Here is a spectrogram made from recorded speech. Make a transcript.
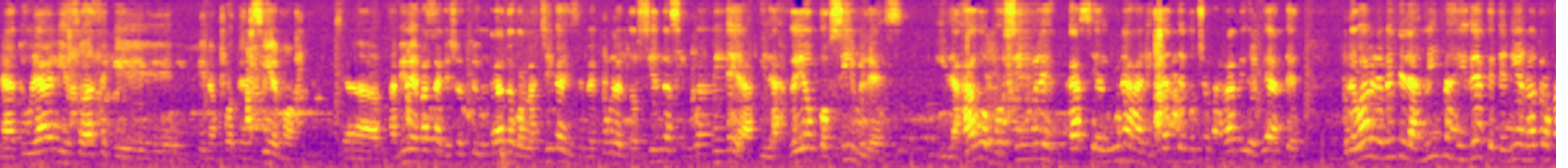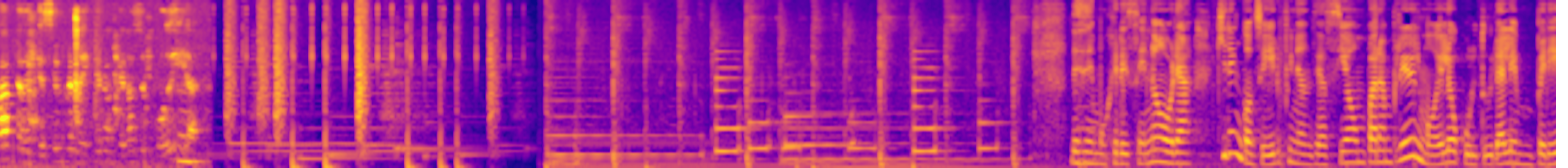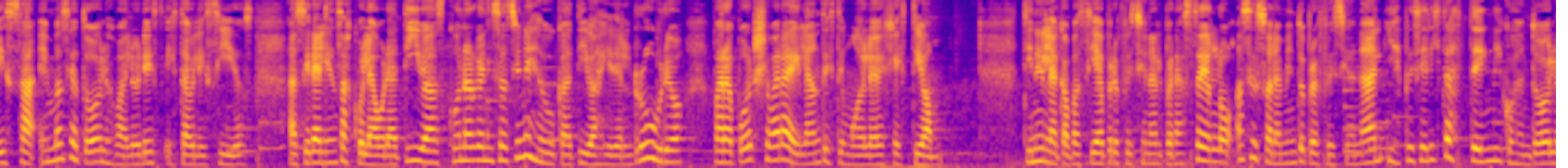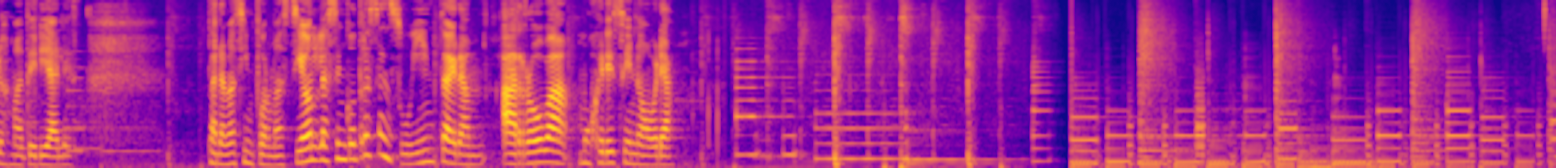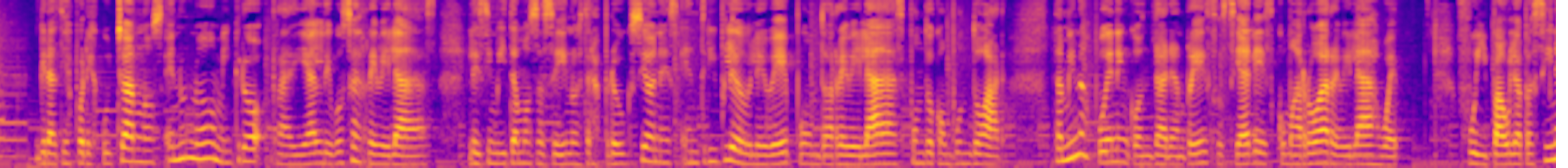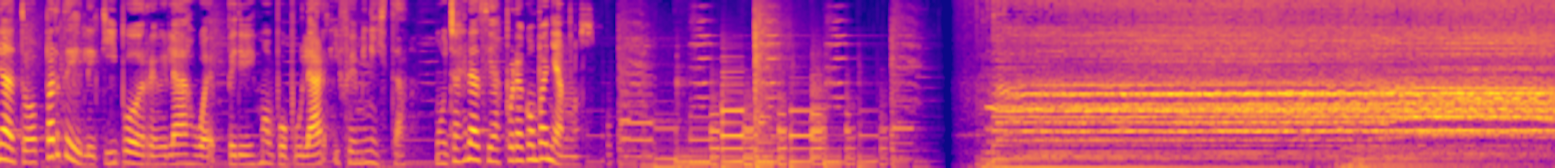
natural y eso hace que, que nos potenciemos. O sea, a mí me pasa que yo estoy un rato con las chicas y se me ocurren 250 ideas y las veo posibles y las hago posibles casi algunas al instante mucho más rápido que antes. Probablemente las mismas ideas que tenían otros actos y que siempre me dijeron que no se podía. Desde Mujeres en Obra quieren conseguir financiación para ampliar el modelo cultural empresa en base a todos los valores establecidos, hacer alianzas colaborativas con organizaciones educativas y del rubro para poder llevar adelante este modelo de gestión. Tienen la capacidad profesional para hacerlo, asesoramiento profesional y especialistas técnicos en todos los materiales. Para más información las encontrás en su Instagram arroba mujeres en obra. Gracias por escucharnos en un nuevo micro radial de voces reveladas. Les invitamos a seguir nuestras producciones en www.reveladas.com.ar. También nos pueden encontrar en redes sociales como arroba reveladasweb. Fui Paula Pacinato, parte del equipo de Reveladas Web, periodismo popular y feminista. Muchas gracias por acompañarnos.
